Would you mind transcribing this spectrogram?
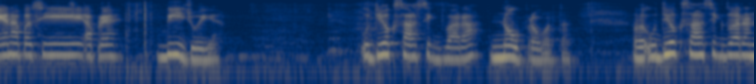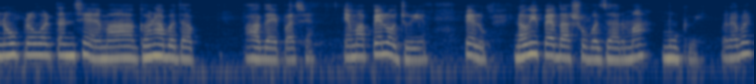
એના પછી આપણે બી જોઈએ. ઉદ્યોગ સાહસિક દ્વારા નવ પ્રવર્તન હવે ઉદ્યોગ સાહસિક દ્વારા નવ પ્રવર્તન છે, એમાં ઘણા બધા ભાગ આપ્યા છે. એમાં પેલો જોઈએ. પેલું નવી પેદાશો બજારમાં મૂકવી. બરાબર?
